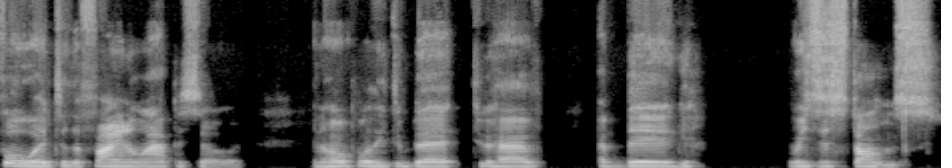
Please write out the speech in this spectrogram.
forward to the final episode, and hopefully to bet to have a big resistance.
